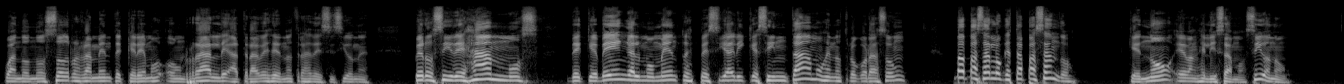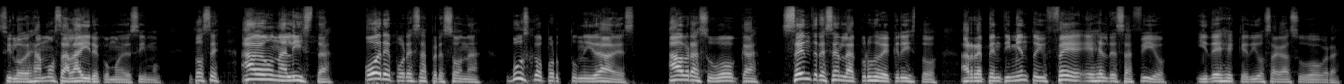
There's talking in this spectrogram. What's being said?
cuando nosotros realmente queremos honrarle a través de nuestras decisiones. Pero si dejamos de que venga el momento especial y que sintamos en nuestro corazón, va a pasar lo que está pasando, que no evangelizamos, ¿sí o no? Si lo dejamos al aire, como decimos. Entonces, haga una lista, ore por esas personas, busque oportunidades, abra su boca, céntrese en la cruz de Cristo. Arrepentimiento y fe es el desafío y deje que Dios haga su obra.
